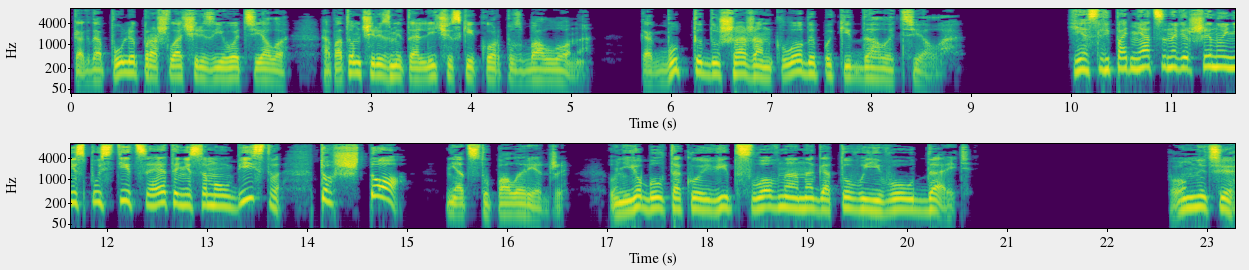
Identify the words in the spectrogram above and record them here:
когда пуля прошла через его тело, а потом через металлический корпус баллона. Как будто душа Жан-Клода покидала тело. «Если подняться на вершину и не спуститься — это не самоубийство, то что?» — не отступала Реджи. У нее был такой вид, словно она готова его ударить. «Помните,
